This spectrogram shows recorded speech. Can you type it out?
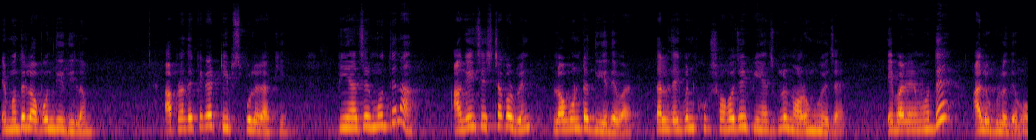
এর মধ্যে লবণ দিয়ে দিলাম। আপনাদেরকে একটা টিপস বলে রাখি। পেঁয়াজের মধ্যে না, আগেই চেষ্টা করবেন লবণটা দিয়ে দেওয়ার। তাহলে দেখবেন খুব সহজেই পেঁয়াজগুলো নরম হয়ে যায়। এবার এর মধ্যে আলুগুলো দেবো।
